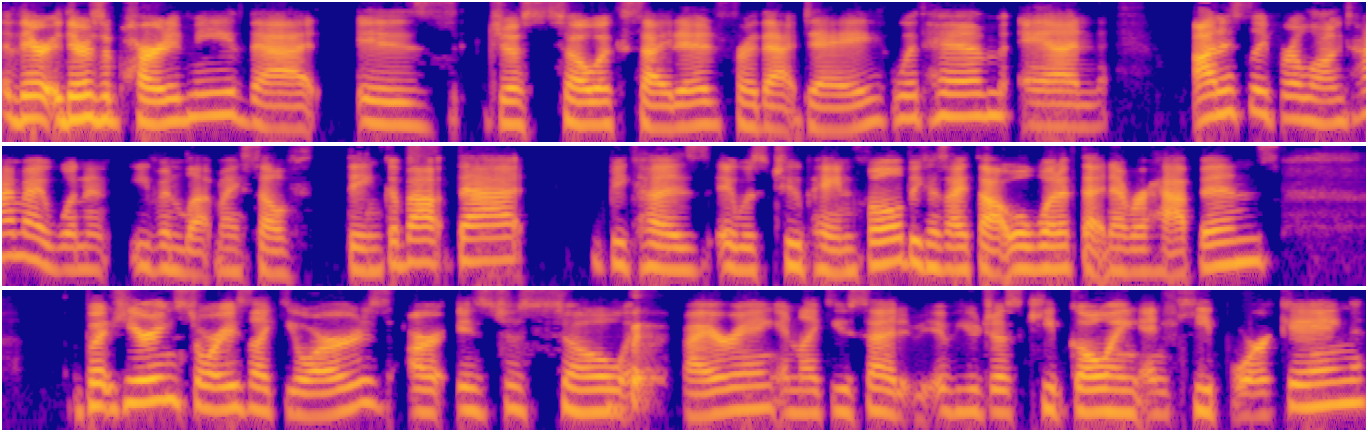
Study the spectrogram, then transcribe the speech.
there there's a part of me that is just so excited for that day with him. And honestly for a long time i wouldn't even let myself think about that because it was too painful because i thought well what if that never happens? But hearing stories like yours are is just so inspiring. And like you said if you just keep going and keep working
